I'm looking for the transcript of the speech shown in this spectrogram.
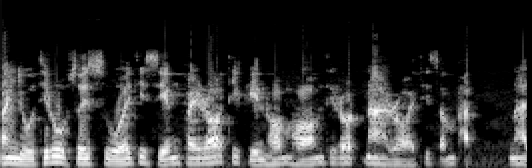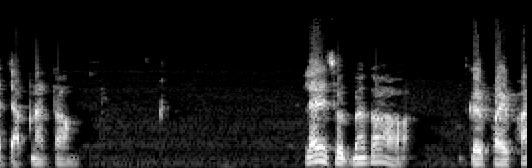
ตั้งอยู่ที่รูปสวยๆ ที่เสียงไพเราะที่กลิ่นหอมๆ ที่รสน่าอร่อยที่สัมผัสน่าจับน่าต้อง และในสุดมันก็เกิดไฟฟ้า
